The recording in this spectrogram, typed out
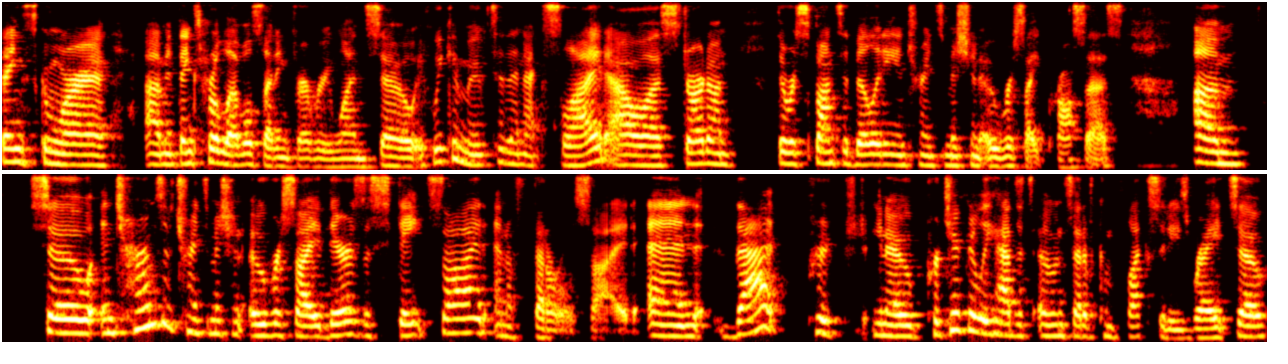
Thanks, Gamora, um, and thanks for level setting for everyone. So if we can move to the next slide, I'll uh, start on the responsibility and transmission oversight process. Um, so in terms of transmission oversight, there's a state side and a federal side. And that, you know, particularly has its own set of complexities, right? So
